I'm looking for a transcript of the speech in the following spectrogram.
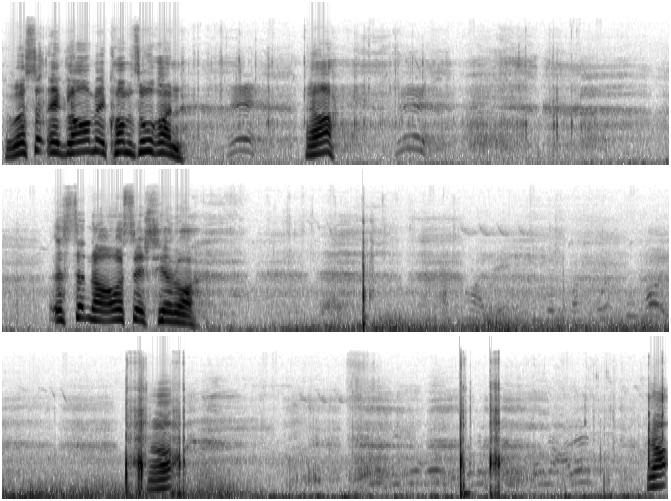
Du wirst es nicht glauben, ich komme so ran. Ja. Ist das eine Aussicht hier doch? Ja. Ja.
